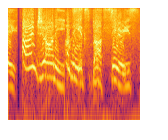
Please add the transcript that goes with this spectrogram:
Hey, I'm Johnny of the Xbox series.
